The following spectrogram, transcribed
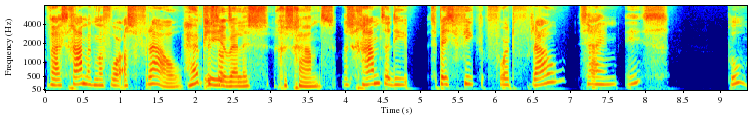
waar schaam ik me voor als vrouw? heb je Dus je wel eens geschaamd? een schaamte die specifiek voor het vrouw zijn is? Poeh.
